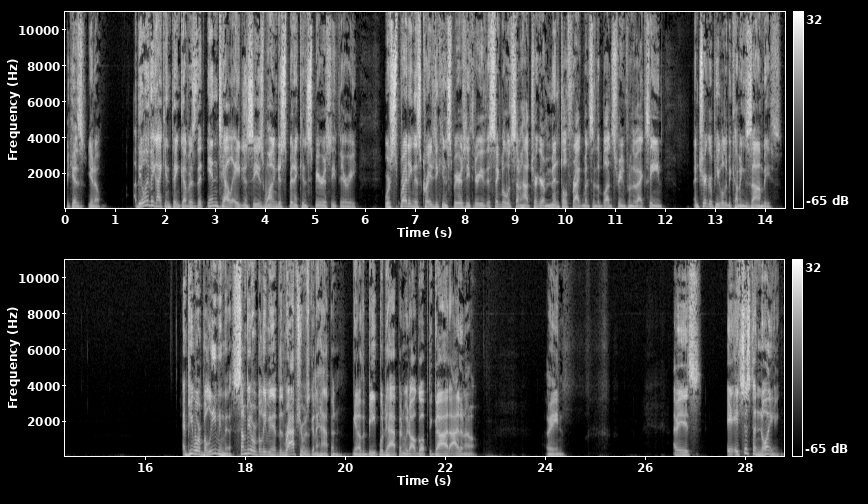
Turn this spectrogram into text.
because you know the only thing I can think of is that intel agencies wanting to spin a conspiracy theory. We're spreading this crazy conspiracy theory. The signal would somehow trigger mental fragments in the bloodstream from the vaccine and trigger people to becoming zombies. And people were believing this. Some people were believing that the rapture was going to happen. You know, the beep would happen. We'd all go up to God. I don't know. I mean, I mean, it's it's just annoying.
